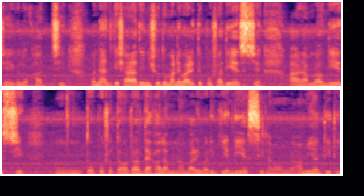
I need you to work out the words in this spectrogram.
সেইগুলো খাচ্ছি। মানে আজকে সারাদিন শুধু মানে বাড়িতে প্রসাদই এসছে, আর আমরাও দিয়ে এসছি। তো প্রসাদ দেওয়াটা দেখালাম না, বাড়ি বাড়ি গিয়ে দিয়ে এসেছিলাম আমরা, আমি আর দিদি।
